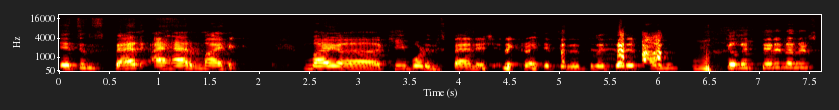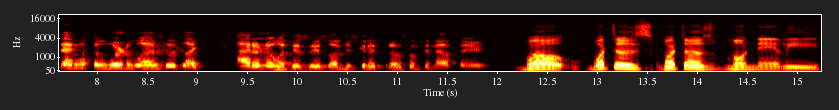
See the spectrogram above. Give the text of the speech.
it's in Spanish. I had my my uh, keyboard in Spanish, and it corrected to this because it didn't because it didn't understand what the word was. So it's like I don't know what this is, so I'm just gonna throw something out there. Well, what does what does Moneli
